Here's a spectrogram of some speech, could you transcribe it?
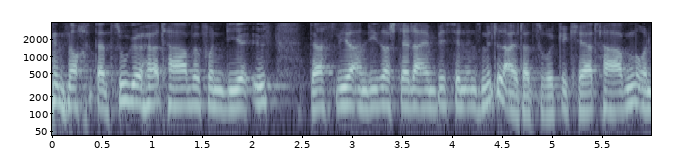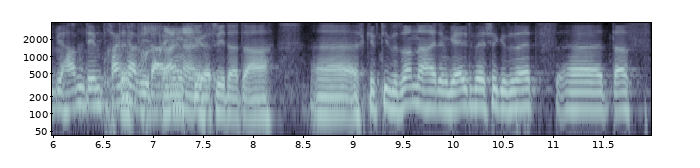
noch dazu gehört habe von dir, ist, dass wir an dieser Stelle ein bisschen ins Mittelalter zurückgekehrt haben und wir haben den Pranger Der wieder Pranger eingeführt. ist wieder da. Äh, es gibt die Besonderheit im Geldwäschegesetz, äh, dass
